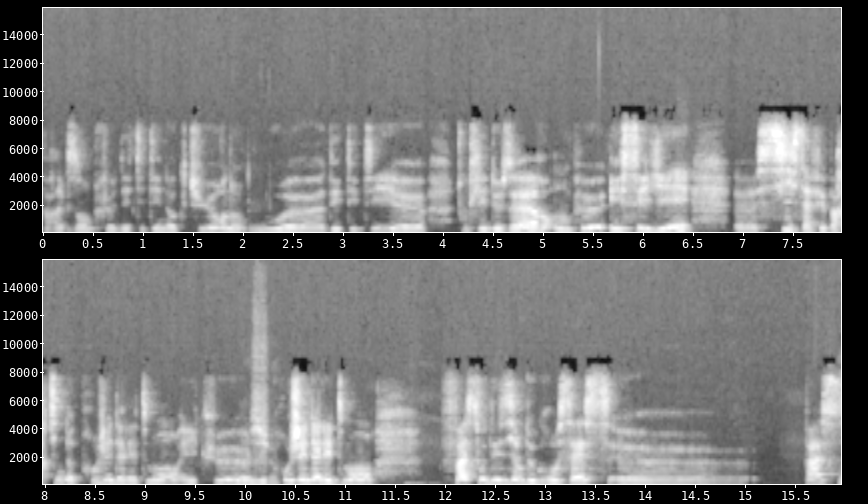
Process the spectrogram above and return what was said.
par exemple, des tétés nocturnes ou des tétés toutes les deux heures, on peut essayer, si ça fait partie de notre projet d'allaitement et que le projet d'allaitement face au désir de grossesse passe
